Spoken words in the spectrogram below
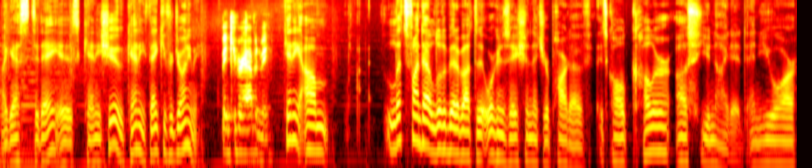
My guest today is Kenny Xu. Kenny, thank you for joining me. Thank you for having me. Kenny, um, let's find out a little bit about the organization that you're part of. It's called Color Us United, and you are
